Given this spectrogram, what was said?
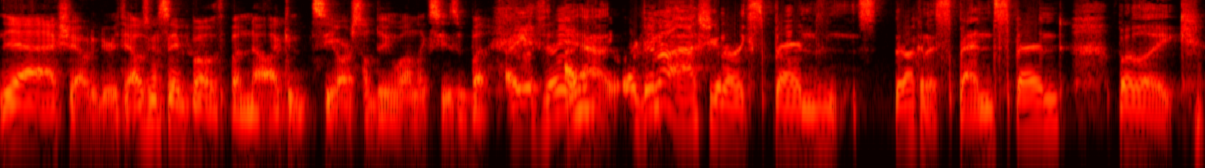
yeah, actually, I would agree with you. I was going to say both, but no, I can see Arsenal doing well next season. But like, if they I, like, they're not actually going to like spend. They're not going to spend spend, but like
